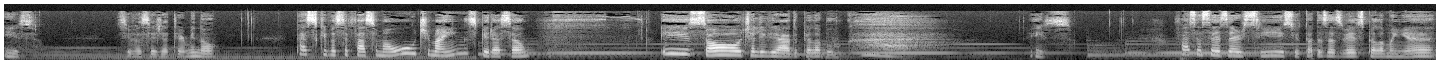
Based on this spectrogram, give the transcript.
Isso. Se você já terminou, peço que você faça uma última inspiração. Isso solte aliviado pela boca. Isso. Faça esse exercício todas as vezes pela manhã,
